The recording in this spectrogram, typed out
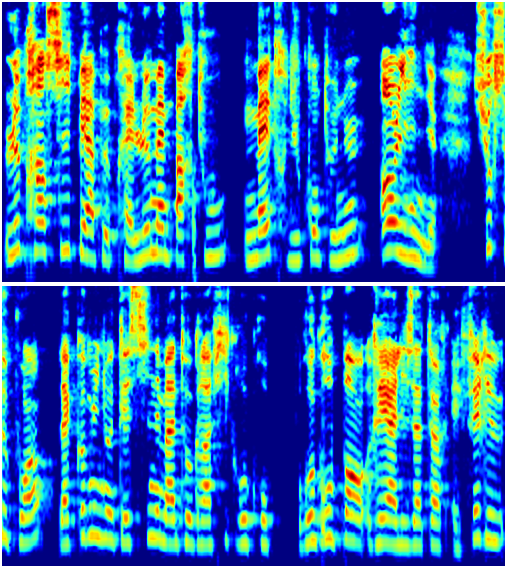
Le principe est à peu près le même partout, mettre du contenu en ligne. Sur ce point, la communauté cinématographique regroupant réalisateurs et férus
